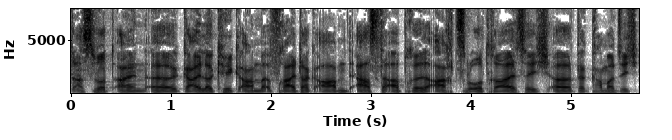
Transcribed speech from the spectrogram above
Das wird ein äh, geiler Kick am Freitagabend, 1. April, 18.30 Uhr. Äh, da kann man sich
